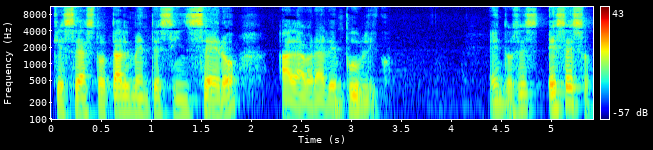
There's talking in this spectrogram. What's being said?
que seas totalmente sincero al hablar en público. Entonces es eso,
